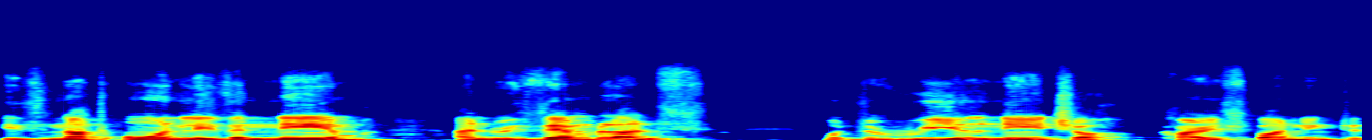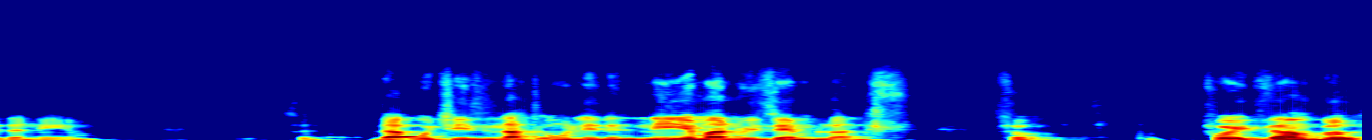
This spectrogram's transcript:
is not only the name and resemblance, but the real nature corresponding to the name. So that which is not only the name and resemblance. So, for example,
